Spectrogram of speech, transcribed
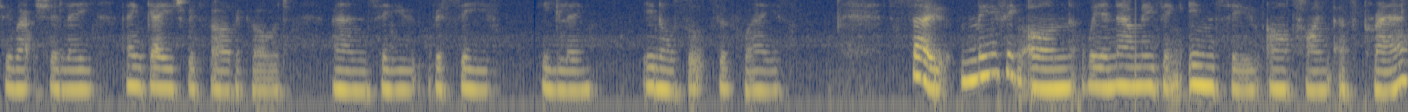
to actually engage with Father God and to receive healing in all sorts of ways. So, moving on, we are now moving into our time of prayer.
